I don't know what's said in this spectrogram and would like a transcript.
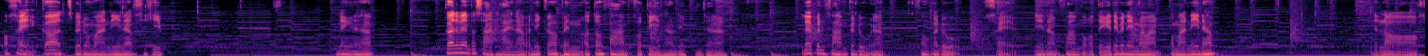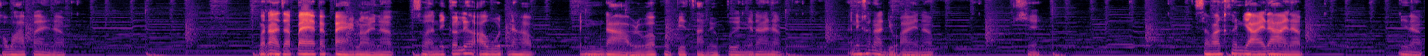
โอเค ก็จะเป็นประมาณนี้นะครับสคริปต์หนึ่งนะครับ ก็จะเป็นภาษาไทยนะครับ อันนี้ก็เป็นออโต้ฟาร์มปกตินะครับเดี๋ยวผมจะ เลือกเป็นฟาร์มกระดูกนะครับฟาร์มกระดูกโอเคนี่นะฟาร์มปกติก็จะเป็นประมาณประมาณนี้นะครับ เดี๋ยวรอเขาว้าไปนะครับ มันอาจจะแปลแปลกๆหน่อยนะครับ ส่วนอันนี้ก็เลือกอาวุธนะครับ เป็นดาบหรือว่าผลปีศาจหรือปืนก็ได้นะครับ อันนี้ขนาด UI นะครับโอเคสามารถเคลื่อนย้ายได้นะครับ นี่นะครับ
